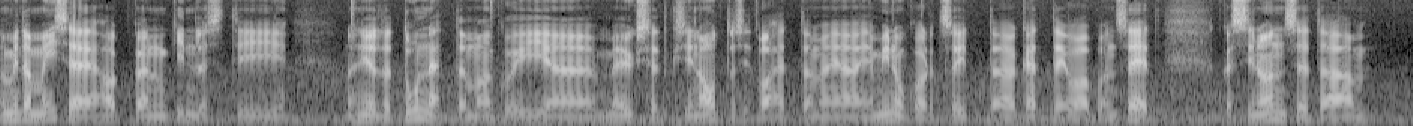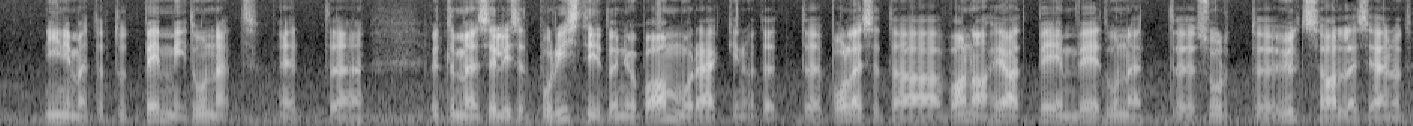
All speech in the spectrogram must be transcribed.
no mida ma ise hakkan kindlasti noh, nii-öelda tunnetama, kui äh, me üks hetk siin autosid vahetame ja, ja minu kord sõita kätte jõuab, on see, et kas siin on seda niinimetatud BEM-i tunnet, et äh, ütleme, sellised puristid on juba ammu rääkinud, et pole seda vana head BMW tunnet suurt üldse alles jäänud.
